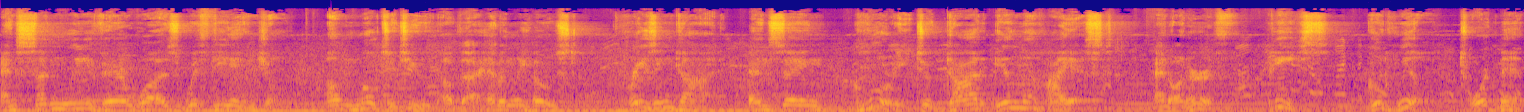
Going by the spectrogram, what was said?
And suddenly there was with the angel a multitude of the heavenly host, praising God and saying, Glory to God in the highest, and on earth peace, goodwill toward men.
